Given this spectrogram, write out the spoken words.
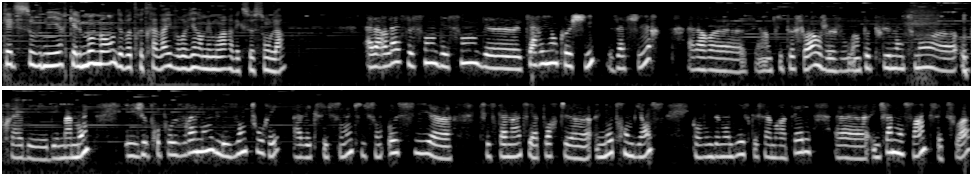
Quel souvenir, quel moment de votre travail vous revient en mémoire avec ce son-là Alors là, ce sont des sons de Carillon Cauchy, Zafir, alors euh, c'est un petit peu fort, je joue un peu plus lentement euh, auprès des, mamans et je propose vraiment de les entourer avec ces sons qui sont aussi euh, cristallins, qui apportent une autre ambiance. Quand vous me demandiez ce que ça me rappelle, une femme enceinte cette fois,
